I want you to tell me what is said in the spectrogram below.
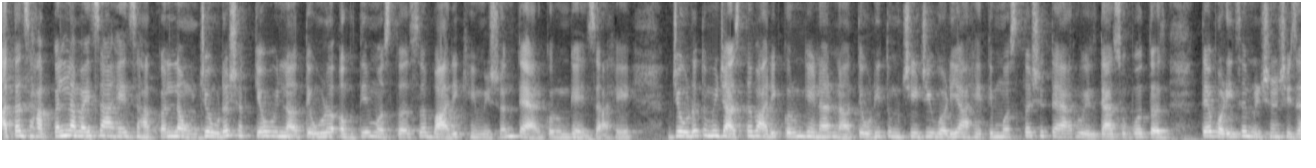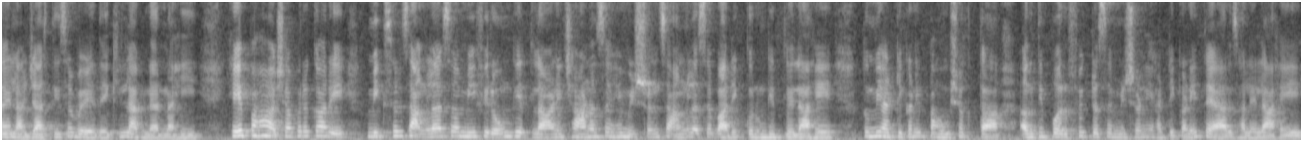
आता झाकण लावायचं आहे. झाकण लावून जेवढं शक्य होईल ना तेवढं अगदी मस्त असं बारीक हे मिश्रण तयार करून घ्यायचं आहे. जेवढं तुम्ही जास्त बारीक करून घेणार ना तेवढी तुमची जी वडी आहे ती मस्त अशी तयार होईल. त्यासोबतच त्या वडीचं मिश्रण शिजायला जास्तीचा वेळ देखील लागणार नाही. हे पहा अशा प्रकारे मिक्सर चांगला असं मी फिरवून घेतला आणि छान असं हे मिश्रण चांगलं असं बारीक करून घेतलेलं आहे. तुम्ही या ठिकाणी पाहू शकता अगदी परफेक्ट असं मिश्रण या ठिकाणी तयार झालेलं आहे.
